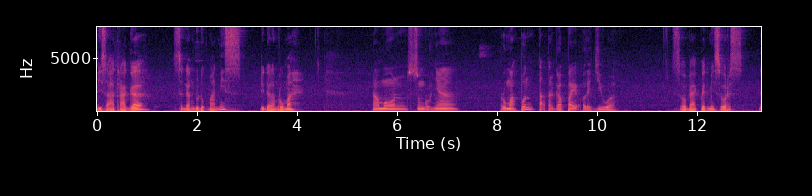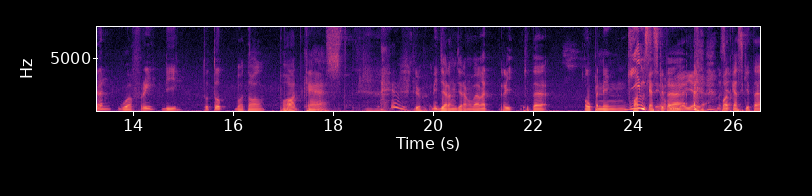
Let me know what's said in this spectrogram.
Di saat raga sedang duduk manis di dalam rumah, Namun sesungguhnya rumah pun tak tergapai oleh jiwa. so back with me Surs Dan gua free di tutup botol podcast. Duh, ini jarang-jarang banget Ri kita opening podcast kita Oh, iya, iya. Maksudnya podcast kita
